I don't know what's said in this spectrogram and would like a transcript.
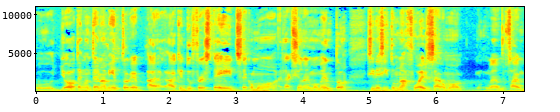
O yo tengo entrenamiento que I, I can do first aid, sé cómo reaccionar al momento. Si necesito una fuerza, como, bueno, ¿sabes?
